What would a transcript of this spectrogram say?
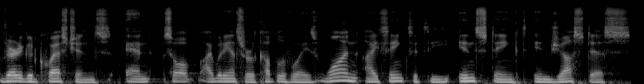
very good questions. And so I would answer a couple of ways. One, I think that the instinct in justice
